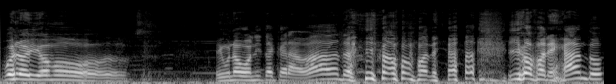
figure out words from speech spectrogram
Bueno, íbamos en una bonita caravana, íbamos manejando, iba manejando.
